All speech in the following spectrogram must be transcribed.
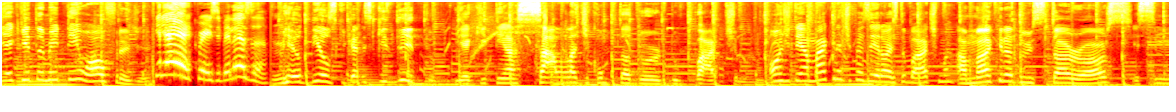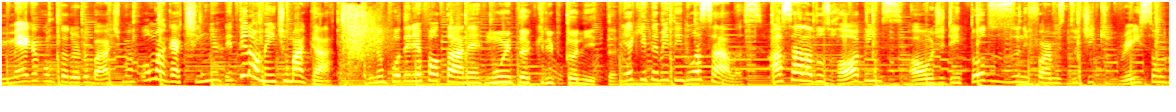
E aqui também tem o Alfred. E aí, Crazy, beleza? Meu Deus, que cara esquisito. E aqui tem a sala de computador do Batman. Onde tem a máquina de fazer heróis do Batman, a máquina do Star Wars, esse mega computador do Batman, uma gatinha, literalmente uma gata. E não poderia faltar, né? Muita kryptonita. E aqui também tem duas salas. A sala dos Robins, onde tem todos os uniformes do Dick Grayson.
